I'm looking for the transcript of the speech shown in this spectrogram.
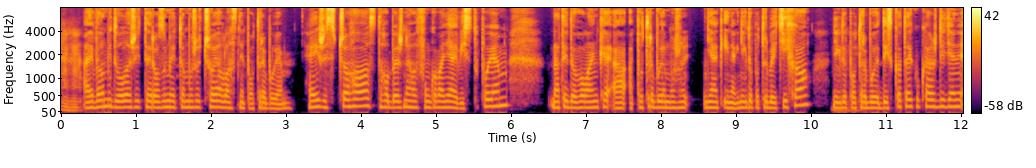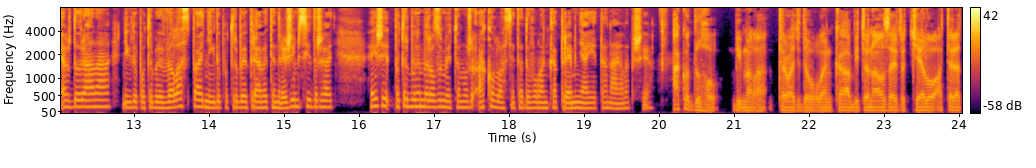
Mm-hmm. A je veľmi dôležité rozumieť tomu, že čo ja vlastne potrebujem. Hej, že z čoho, z toho bežného fungovania aj vystupujem na tej dovolenke a, a potrebuje možno nejak inak. Niekto potrebuje ticho, niekto mm. potrebuje diskotéku každý deň až do rána, niekto potrebuje veľa spať, niekto potrebuje práve ten režim si držať. Hej, že potrebujeme rozumieť tomu, že ako vlastne tá dovolenka pre mňa je tá najlepšia. Ako dlho by mala trvať dovolenka, aby to naozaj to telo a teda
